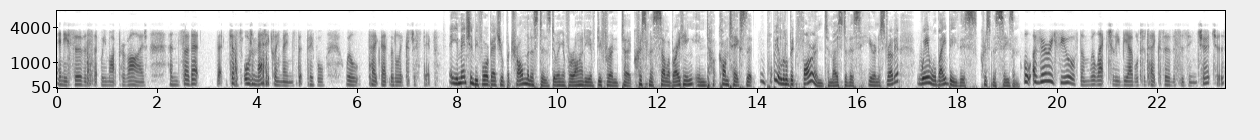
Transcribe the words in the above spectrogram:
any service that we might provide, and so that that just automatically means that people will take that little extra step. You mentioned before about your patrol ministers doing a variety of different uh, Christmas celebrating in contexts that are probably a little bit foreign to most of us here in Australia. Where will they be this Christmas season? Well, a very few of them will actually be able to take services in churches,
